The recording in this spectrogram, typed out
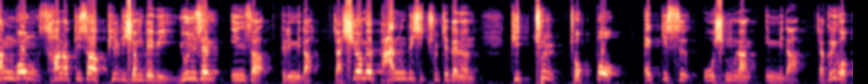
항공산업기사 필기시험 대비 윤쌤 인사드립니다. 자, 시험에 반드시 출제되는 기출 족보 엑기스 50문항입니다. 자, 그리고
